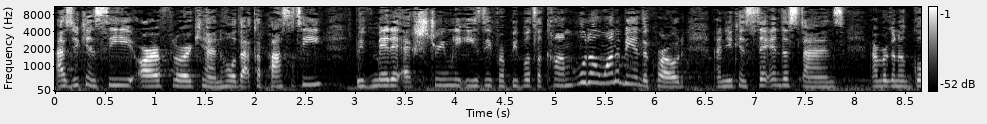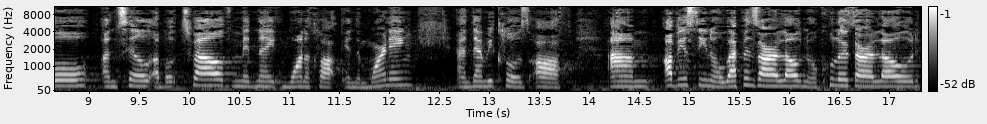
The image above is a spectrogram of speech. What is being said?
As you can see, our floor can hold that capacity. We've made it extremely easy for people to come who don't want to be in the crowd, and you can sit in the stands. And we're going to go until about 12, midnight, 1 o'clock in the morning, and then we close off. Um, obviously, no weapons are allowed, no coolers are allowed.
